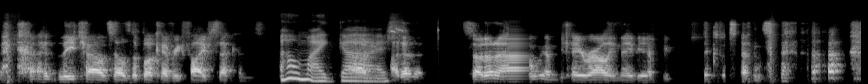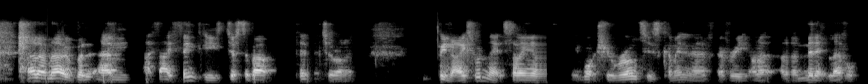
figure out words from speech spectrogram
Lee Child sells a book every five seconds. Oh my gosh! Um, I don't know. So I don't know how MK Rowling maybe every six or seven. I don't know, but um, I, th- I, think he's just about picture on it. Be nice, wouldn't it? Selling a watch your royalties come in every on a, on a minute level.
